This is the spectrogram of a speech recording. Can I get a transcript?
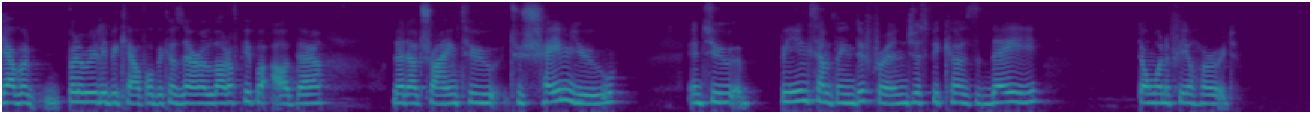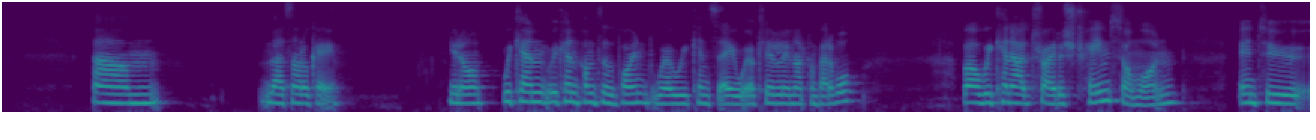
yeah but but really be careful because there are a lot of people out there that are trying to to shame you into being something different just because they don't want to feel heard um, that's not okay. You know, we can we can come to the point where we can say we're clearly not compatible, but we cannot try to shame someone into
